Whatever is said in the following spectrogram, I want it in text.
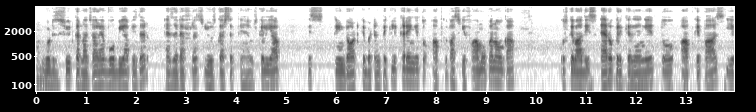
गुड शीट करना चाह रहे हैं, वो भी आप इधर एज ए रेफरेंस यूज़ कर सकते हैं। उसके लिए आप इस तीन डॉट के बटन पे क्लिक करेंगे तो आपके पास ये फॉर्म ओपन होगा। उसके बाद इस एरो पर करेंगे तो आपके पास ये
